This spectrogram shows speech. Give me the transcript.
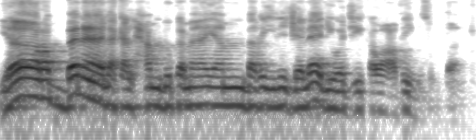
يا ربنا لك الحمد كما ينبغي لجلال وجهك وعظيم سلطانك.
